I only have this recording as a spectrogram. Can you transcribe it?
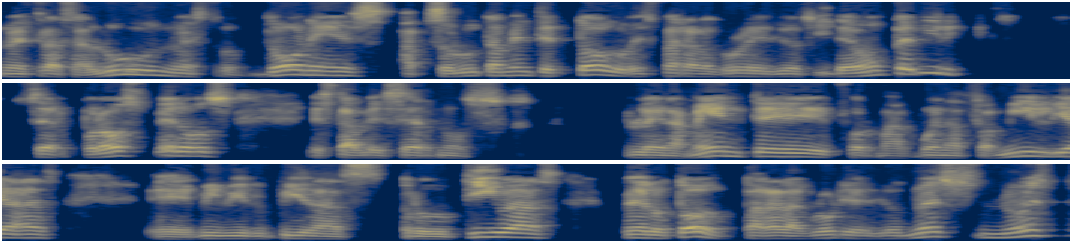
nuestra salud, nuestros dones, absolutamente todo es para la gloria de Dios. Y debemos pedir ser prósperos, establecernos plenamente, formar buenas familias, eh, vivir vidas productivas, pero todo para la gloria de Dios. No es, no es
